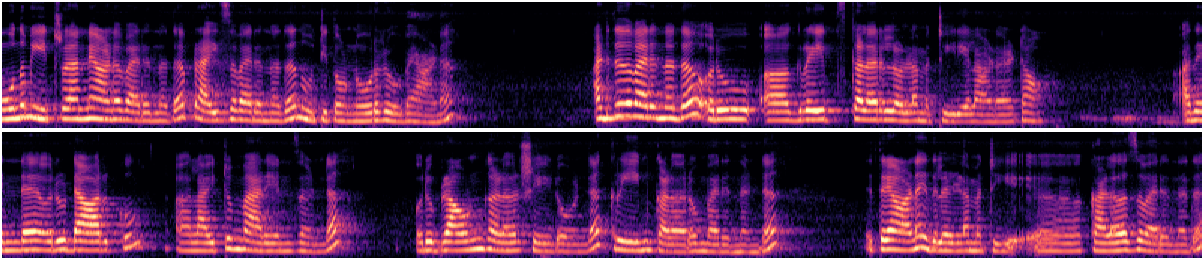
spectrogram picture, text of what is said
മൂന്ന് മീറ്റർ തന്നെയാണ് വരുന്നത്. പ്രൈസ് വരുന്നത് നൂറ്റി തൊണ്ണൂറ് രൂപയാണ്. അടുത്തത് വരുന്നത് ഒരു ഗ്രേപ്സ് കളറിലുള്ള മെറ്റീരിയൽ ആണ് കേട്ടോ. അതിന്റെ ഒരു ഡാർക്കും ലൈറ്റും വാരിയൻസ് ഉണ്ട്. ഒരു ബ്രൗൺ കളർ ഷെയ്ഡും ഉണ്ട് ക്രീം കളറും വരുന്നുണ്ട്. ഇത്രയാണ് ഇതിലുള്ള മെറ്റീ കളേഴ്സ് വരുന്നത്.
